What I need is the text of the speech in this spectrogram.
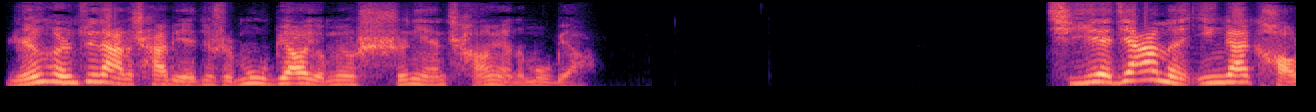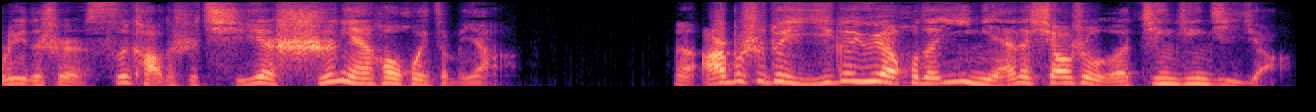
人和人最大的差别就是目标有没有十年长远的目标。企业家们应该考虑的是，思考的是企业十年后会怎么样，嗯，而不是对一个月或者一年的销售额斤斤计较。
